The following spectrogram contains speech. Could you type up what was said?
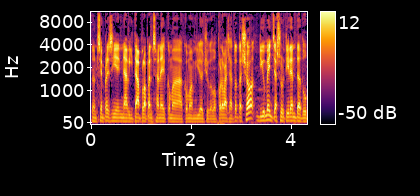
doncs sempre és inevitable pensar en ell com a, com a millor jugador. Però vaja, tot això, diumenge sortirem de dubtes.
